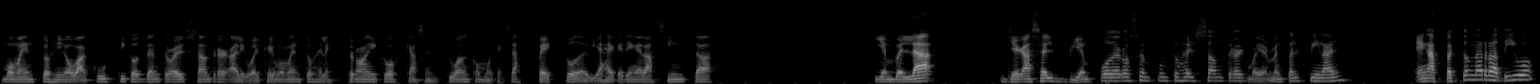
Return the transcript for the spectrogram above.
momentos you acústicos dentro del soundtrack, al igual que hay momentos electrónicos que acentúan como que ese aspecto de viaje que tiene la cinta. Y en verdad llega a ser bien poderoso en puntos el soundtrack, mayormente al final en aspecto narrativo,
